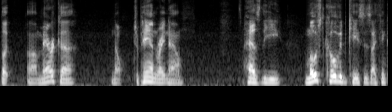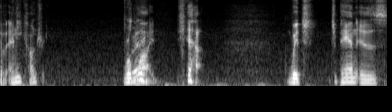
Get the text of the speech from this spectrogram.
but uh, America, no, Japan right now has the most COVID cases, I think, of any country worldwide. Yeah. Which Japan is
